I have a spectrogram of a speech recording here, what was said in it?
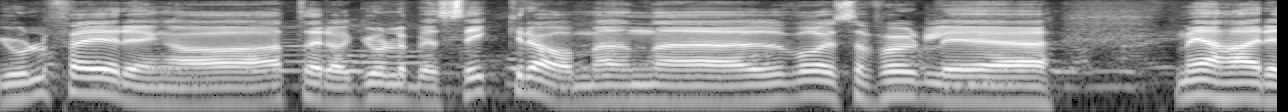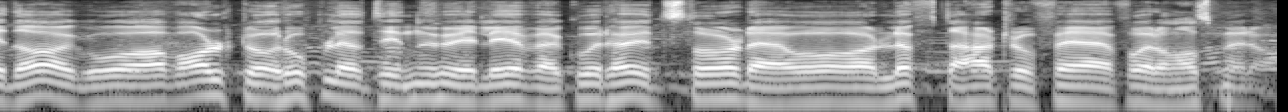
gullfeiringa etter at gullet ble sikra, men du var jo selvfølgelig med her i dag. Og av alt du har opplevd til nå i livet, hvor høyt står det å løfte dette trofeet foran Aspmyra?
